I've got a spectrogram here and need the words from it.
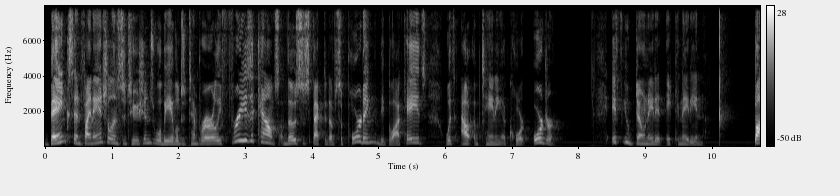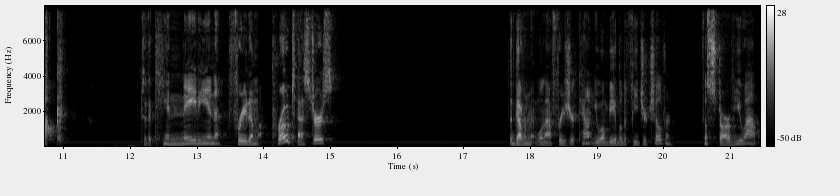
Banks and financial institutions will be able to temporarily freeze accounts of those suspected of supporting the blockades without obtaining a court order. If you donated a Canadian buck to the Canadian freedom protesters, the government will now freeze your account. You won't be able to feed your children. They'll starve you out.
